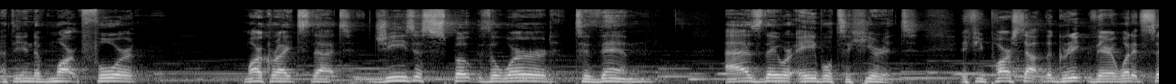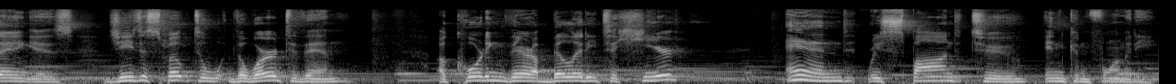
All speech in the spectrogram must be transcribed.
At the end of Mark 4, Mark writes that Jesus spoke the word to them as they were able to hear it. If you parse out the Greek there, what it's saying is Jesus spoke to the word to them according their ability to hear and respond to in conformity.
